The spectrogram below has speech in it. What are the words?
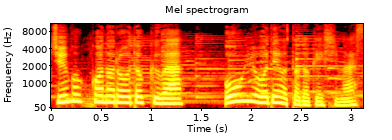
中国語の朗読は応用でお届けします。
